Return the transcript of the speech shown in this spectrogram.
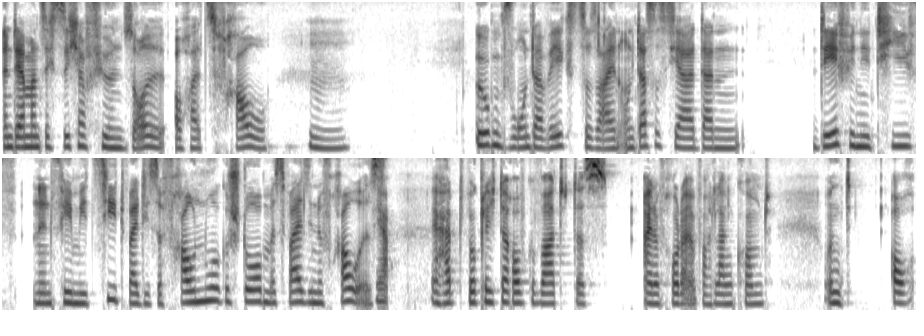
in der man sich sicher fühlen soll, auch als Frau, irgendwo unterwegs zu sein. Und das ist ja dann definitiv ein Femizid, weil diese Frau nur gestorben ist, weil sie eine Frau ist. Ja, er hat wirklich darauf gewartet, dass eine Frau da einfach langkommt. Und auch,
